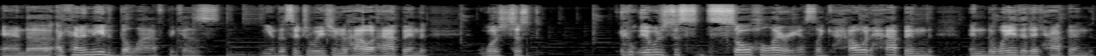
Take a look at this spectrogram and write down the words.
and uh, I kind of needed the laugh because you know the situation of how it happened was just it was just so hilarious. Like how it happened and the way that it happened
